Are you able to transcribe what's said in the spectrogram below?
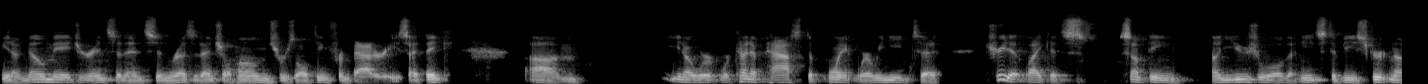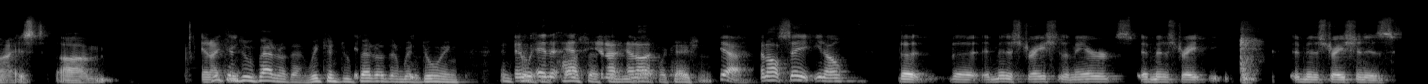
you know, no major incidents in residential homes resulting from batteries. I think, um, you know, we're we're kind of past the point where we need to treat it like it's something unusual that needs to be scrutinized. Um, and I We can think, do better than We can do better than we're doing in And terms and- of and- and I- processing these and I- applications. yeah, and I'll say, you know, the, the administration, the mayor's administrate, administration is,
